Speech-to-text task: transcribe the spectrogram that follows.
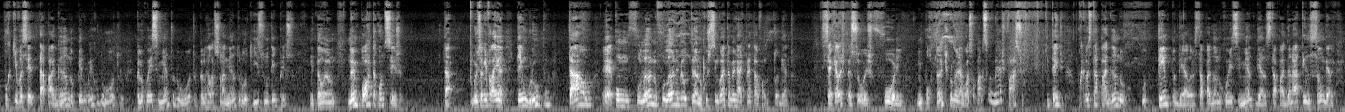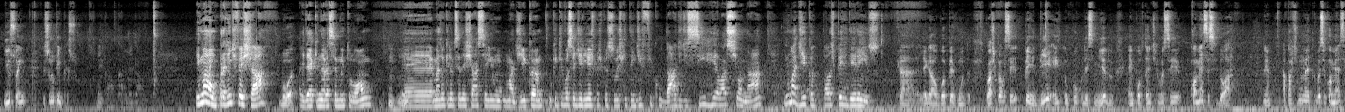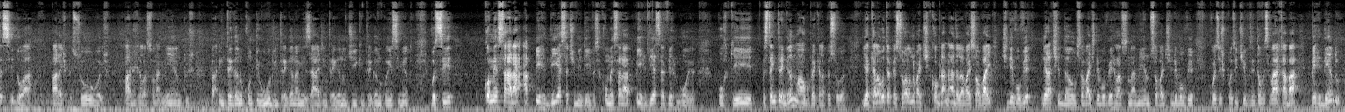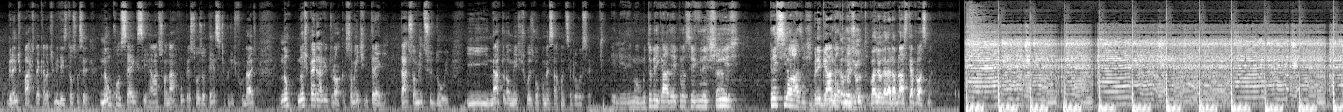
Porque você está pagando pelo erro do outro, pelo conhecimento do outro, pelo relacionamento do outro. E isso não tem preço. Então, eu, não importa quanto seja. Tá? Hoje, se alguém falar, Ian, tem um grupo tal, é, com fulano, fulano e beltrano, custa 50 mil reais para entrar. Eu falo, tô dentro. Se aquelas pessoas forem importantes para o meu negócio, eu pago 50 mil reais fácil. Entende? Porque você está pagando o tempo dela, você está pagando o conhecimento dela, você está pagando a atenção dela. E isso, é, isso não tem preço. Legal, cara, legal. Irmão, pra gente fechar. Boa. A ideia aqui não era ser muito longo. Uhum. É, mas eu queria que você deixasse aí um, uma dica. O que, que você diria para as pessoas que têm dificuldade de se relacionar? E uma dica para elas perderem isso. Cara, legal, boa pergunta. Eu acho que para você perder um pouco desse medo, é importante que você comece a se doar. Né? A partir do momento que você começa a se doar para as pessoas, para os relacionamentos, entregando conteúdo, entregando amizade, entregando dica, entregando conhecimento, você começará a perder essa timidez, você começará a perder essa vergonha, porque você está entregando algo para aquela pessoa e aquela outra pessoa ela não vai te cobrar nada, ela vai só vai te devolver gratidão, só vai te devolver relacionamento, só vai te devolver coisas positivas. Então você vai acabar perdendo grande parte daquela timidez. Então se você não consegue se relacionar com pessoas ou tem esse tipo de dificuldade, não, não espere nada em troca, somente entregue, tá? Somente se doe e naturalmente as coisas vão começar a acontecer para você. Beleza, irmão. Muito obrigado aí pelos seus minutinhos preciosos. Obrigado, obrigado tamo junto. Valeu, galera. Abraço, até a próxima.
